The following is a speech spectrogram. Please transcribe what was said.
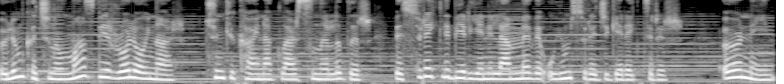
ölüm kaçınılmaz bir rol oynar çünkü kaynaklar sınırlıdır ve sürekli bir yenilenme ve uyum süreci gerektirir. Örneğin,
